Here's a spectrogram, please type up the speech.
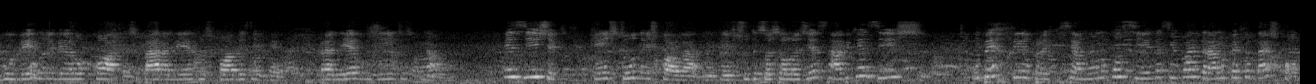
o governo liberou cotas para negros, pobres e para negros, índios, não. Existe, quem estuda em escola, quem estuda sociologia sabe que existe um perfil para que esse aluno consiga se enquadrar no perfil das cotas.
